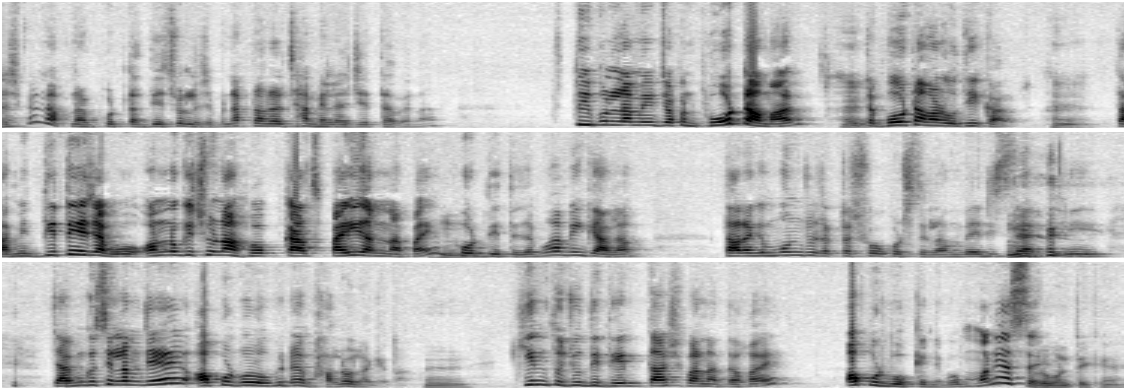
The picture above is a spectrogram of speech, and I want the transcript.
আসবেন আপনার ভোটটা দিয়ে চলে যাবেন আপনারা ঝামেলায় যেতে হবে না। তুই বললাম আমি যখন ভোট আমার এটা ভোট আমার অধিকার। হ্যাঁ। তা আমি দিতে যাব অন্য কিছু না হোক কাজ পাই আর না পাই ভোট দিতে যাব। আমি গেলাম। তার আগে মঞ্জুর একটা শো করছিলাম ভেরি স্যাডলি যে আমি বলছিলাম যে অপূর্বর অভিনয় ভালো লাগে না। হ্যাঁ। কিন্তু যদি দেবদাস বানাতে হয় অপূর্বকে নেব মনে আছে? রোমান্টিক হ্যাঁ।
